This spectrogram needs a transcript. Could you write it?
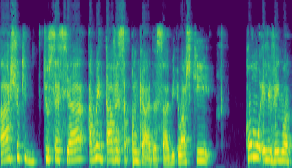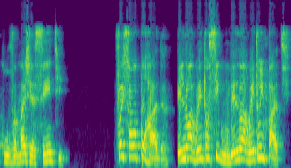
acho que, que o CSA aguentava essa pancada, sabe? Eu acho que, como ele vem numa curva mais recente, foi só uma porrada. Ele não aguenta uma segunda, ele não aguenta um empate.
